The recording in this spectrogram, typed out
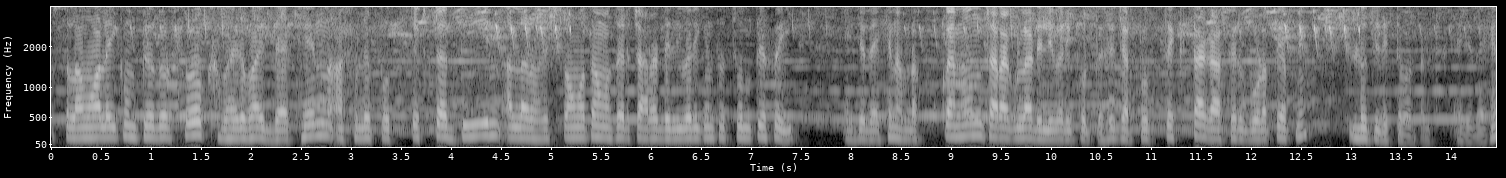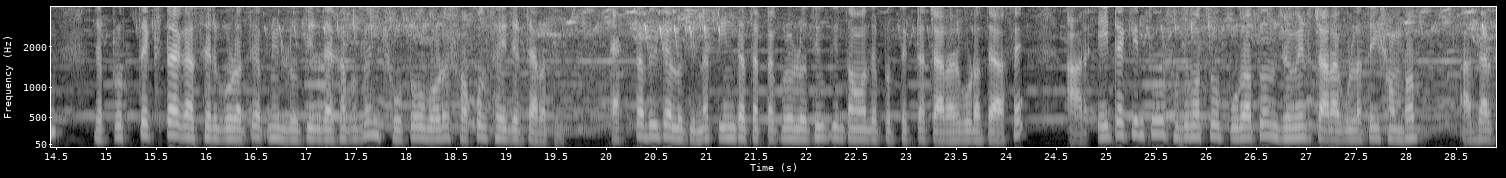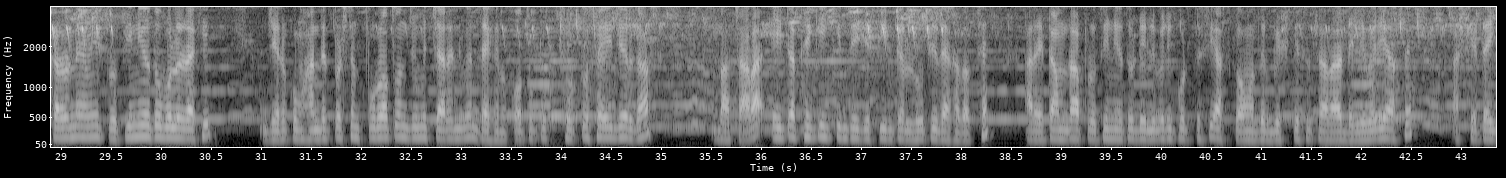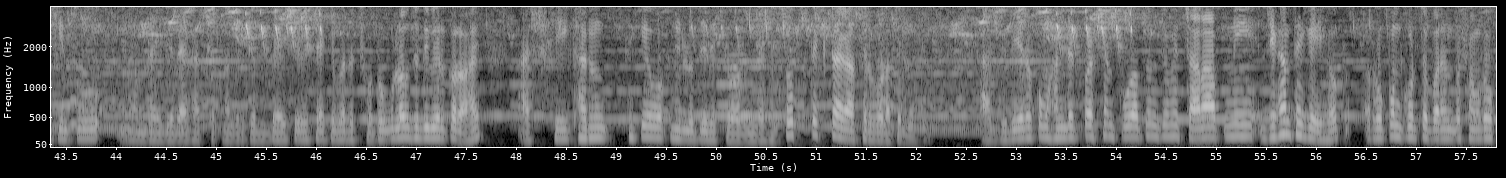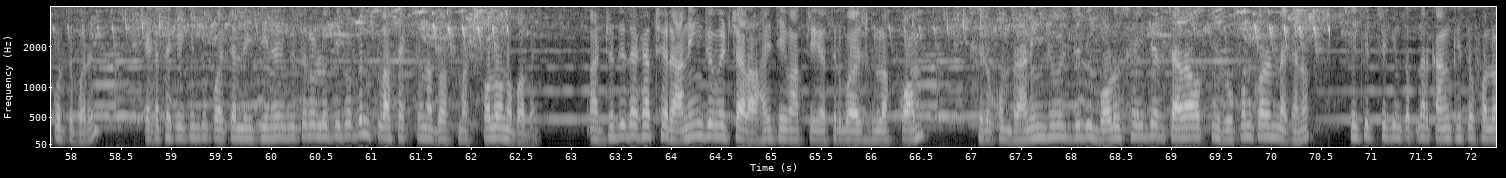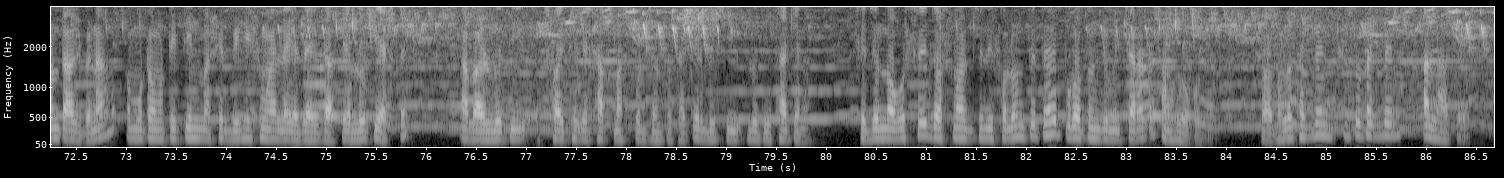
আসসালামু আলাইকুম, প্রিয় দর্শক। ভাইরে ভাই, দেখেন, আসলে প্রত্যেকটা দিন আল্লাহর রহস্যমতে আমাদের চারা ডেলিভারি কিন্তু চলতেছেই। এই যে দেখেন, আমরা কেমন চারাগুলা ডেলিভারি করতেছি, যার প্রত্যেকটা গাছের গোড়াতে আপনি লতি দেখতে পারবেন। এই যে দেখেন যে প্রত্যেকটা গাছের গোড়াতে আপনি লতির দেখা পাবেন, ছোট, বড়, সকল সাইজের চারাতেই। একটা, দুইটা লতি না, তিনটা, চারটা করে লতিও কিন্তু আমাদের প্রত্যেকটা চারার গোড়াতে আছে। আর এইটা কিন্তু শুধুমাত্র পুরাতন জমির চারাগুলাতেই সম্ভব। আর যার কারণে আমি প্রতিনিয়ত বলে রাখি, যেরকম হান্ড্রেড পার্সেন্ট পুরাতন জমির চারা নেবেন, দেখেন কতটুকু ছোট সাইজের গাছ বা চারা, এইটা থেকেই কিন্তু এই যে তিনটা লতি দেখা যাচ্ছে। আর এটা আমরা প্রতিনিয়ত ডেলিভারি করতেছি, আজকে আমাদের বেশ কিছু চারা ডেলিভারি আছে, আর সেটাই কিন্তু আমরা এই যে দেখাচ্ছি আপনাদেরকে, বেশি বেশি একেবারে ছোটোগুলোও যদি বের করা হয়, আর সেইখান থেকেও আপনি লতি দেখতে পারবেন। দেখেন প্রত্যেকটা গাছের গোড়াতে লতি। আর যদি এরকম হান্ড্রেড পার্সেন্ট পুরাতন জমির চারা আপনি যেখান থেকেই হোক রোপণ করতে পারেন বা সংগ্রহ করতে পারেন, এটা থেকে কিন্তু পঁয়তাল্লিশ দিনের ভিতরে লতি পাবেন প্লাস একটা না দশ মাস ফলনও পাবেন। আর যদি দেখা যাচ্ছে রানিং জমির চারা হয়, যে মাতৃ গাছের বয়সগুলো কম, সেরকম রানিং জমির যদি বড় সাইজের চারাও আপনি রোপণ করেন না কেন, সেক্ষেত্রে কিন্তু আপনার কাঙ্ক্ষিত ফলনটা আসবে না। মোটামুটি তিন মাসের বেশি সময় লেগে যায় গাছের লতি আসতে, আবার লতি ছয় থেকে সাত মাস পর্যন্ত থাকে, এর বেশি লতি থাকে না। সেজন্য অবশ্যই দশ মাস যদি ফলন পেতে হয়, পুরাতন জমির চারাটা সংগ্রহ করবেন। সবাই ভালো থাকবেন, সুস্থ থাকবেন, আল্লাহ হাফেজ।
